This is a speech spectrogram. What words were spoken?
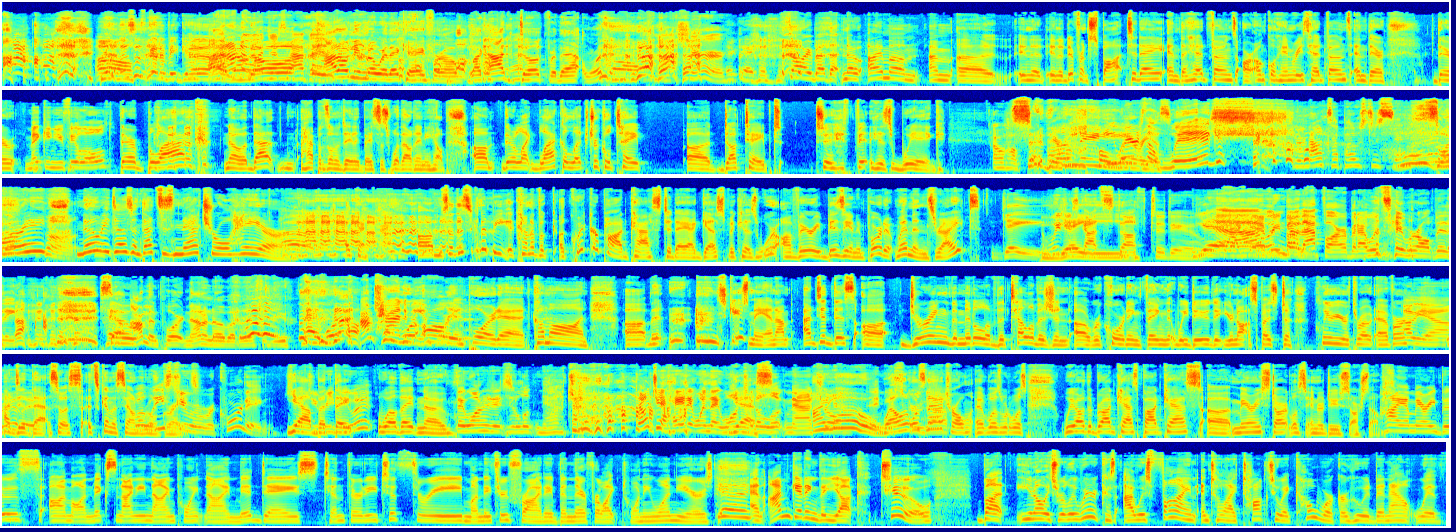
Oh, this is gonna be good. I don't know what just happened. I don't even know where that came from. Like I dug for that one. Not sure. Okay, sorry about that. No, I'm um I'm uh in a in a different spot today, and the headphones are Uncle Henry's headphones, and they're they're Making you feel old? they're black. no, that happens on a daily basis without any help. Um, they're like black electrical tape, uh, duct taped to fit his wig. Oh, how So they're funny. He wears a wig. You're not supposed to say. Sorry. No, he doesn't. That's his natural hair. Okay. Um, so this is going to be a kind of a, a quicker podcast today, I guess, because we're all very busy and important women's, right? Gay. We just got Yay. stuff to do. Yeah, I wouldn't go that far, but I would say we're all busy. Hell, I'm important. I don't know about the rest of you. Hey, we're all, I'm trying hey, to we're be all important. important. Come on, uh, but excuse me. And I'm, I did this uh, during the middle of the television uh, recording thing that we do that you're not supposed to clear your throat ever. Oh, yeah. I Really? did that, so it's it's going to sound Well, at least great. you were recording. yeah, but they it? well they no. They wanted it to look natural. Don't you hate it when they want yes. you to look natural? I know. Well, it was up? natural. It was what it was. We are the broadcast podcast. Uh, Mary, start. Let's introduce ourselves. Hi, I'm Mary Booth. I'm on Mix 99.9 middays, 10:30 to 3, Monday through Friday. Been there for like 21 years. Yay. And I'm getting the yuck too. But, you know, it's really weird because I was fine until I talked to a coworker who had been out with,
